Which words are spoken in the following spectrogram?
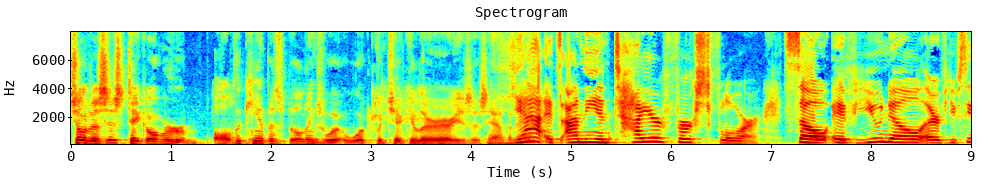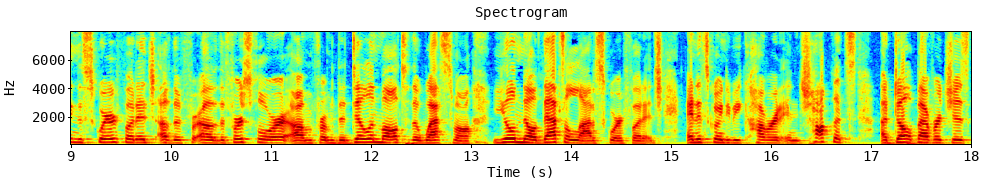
So does this take over all the campus buildings? What, what particular areas is happening? Yeah, it's on the entire first floor. So if you know, or if you've seen the square footage of the of the first floor um, from the Dillon Mall to the West Mall, you'll know that's a lot of square footage, and it's going to be covered in chocolates, adult beverages,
